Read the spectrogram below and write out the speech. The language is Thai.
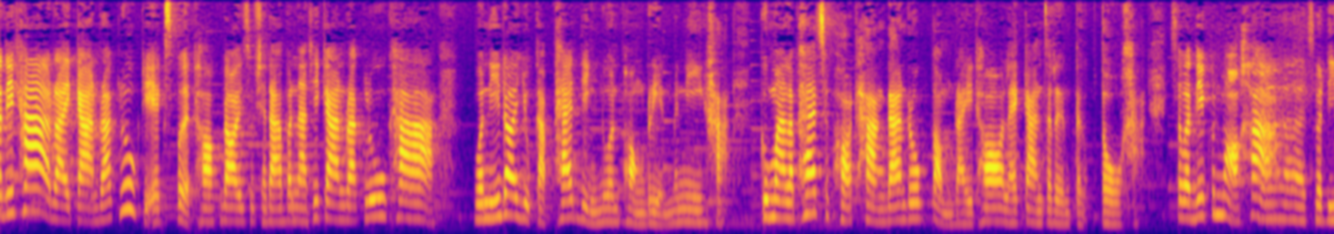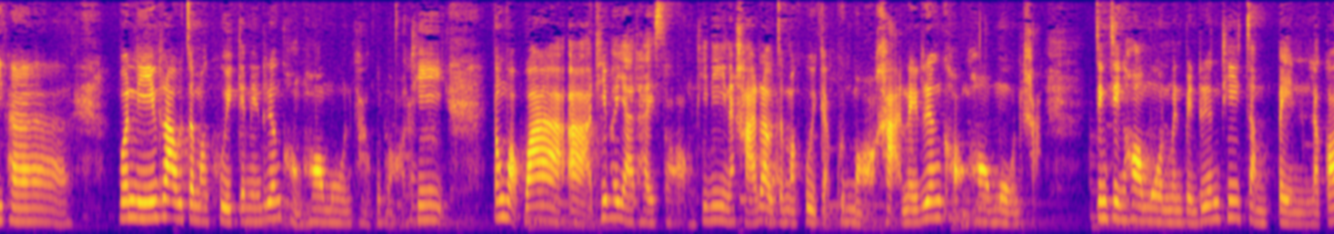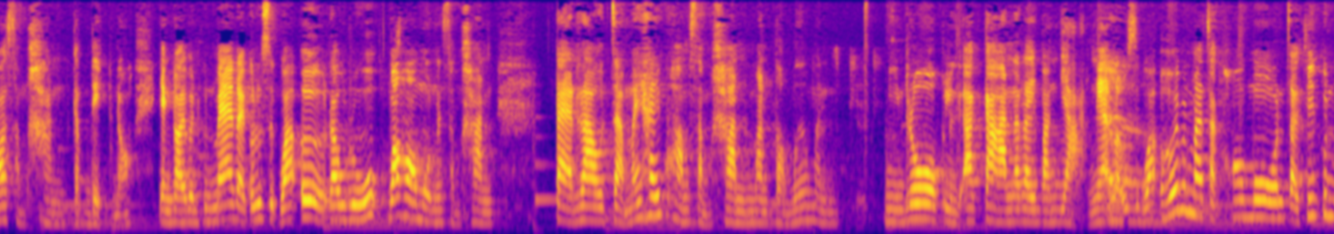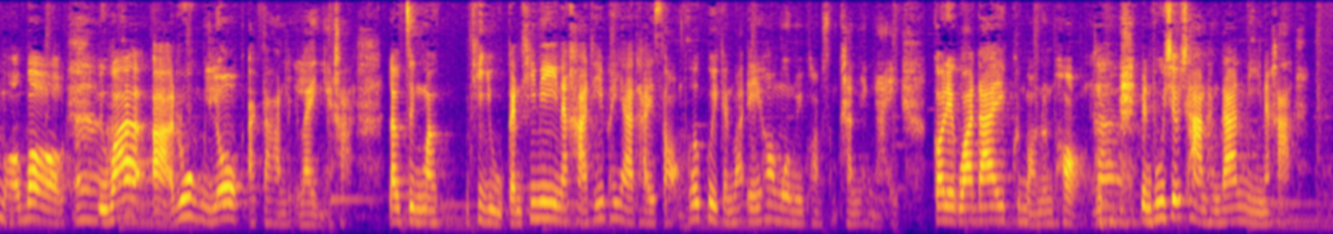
วัสดีค่ะ รายการรักลูก The Expert Talk ดอยสุชาดาบรรณาธิการรักลูกค่ะ วันนี้ดอยอยู่กับแพทย์หญิงนวลผ่องเหรียญมณีค่ะ กุมารแพทย์เฉพาะทางด้านโรคต่อมไรท่อ และการเจริญเติบโตค่ะ สวัสดีคุณหมอค่ะค่ะสวัสดีค่ะ วันนี้เราจะมาคุยกันในเรื่องของฮอร์โมนค่ะคุณหมอที่ต้องบอกว่าอ่าที่พญาไทสองที่นี่นะคะ เราจะมาคุยกับคุณหมอค่ะ ในเรื่องของฮอร์โมนค่ะ จริงๆ ฮอร์โมนมันเป็นเรื่องที่จำเป็นแล้วก็สำคัญกับเด็กเนาะอย่างดอยเป็นคุณแม่ดอยก็รู้สึกว่าเออเรารู้ว่าฮอร์โมนมันสำคัญ แต่เราจะไม่ให้ความสำคัญมันต่อเมื่อมัน มีโรคหรืออาการอะไรบางอย่างเนี่ยอ่าเรารู้สึกว่าเฮ้ยมันมาจากฮอร์โมนจากที่คุณหมอบอกอ่าหรือว่าอ่าลูกมีโรคอาการหรืออะไรอย่างเงี้ยค่ะ เราจึงมาที่อยู่กันที่นี่นะคะ ที่พญาไทสองเพื่อคุยกันว่าเอ๊ะฮอร์โมนมีความสำคัญยังไง ก็เรียกว่าได้คุณหมอนนท์ผ่องค่ะเป็นผู้เชี่ยวชาญทางด้านนี้นะคะ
